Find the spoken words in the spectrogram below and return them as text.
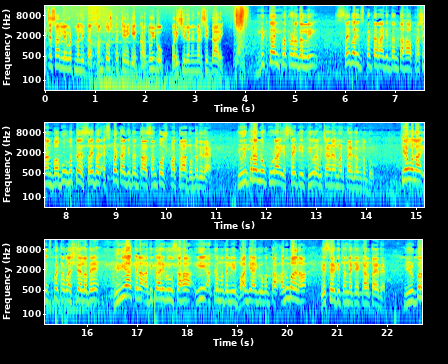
ಎಚ್ಎಸ್ಆರ್ ಲೇಔಟ್ನಲ್ಲಿದ್ದ ಸಂತೋಷ್ ಕಚೇರಿಗೆ ಕರೆದೊಯ್ದು ಪರಿಶೀಲನೆ ನಡೆಸಿದ್ದಾರೆ. ಬಿಟ್ಕಾಯಿನ್ ಪ್ರಕರಣದಲ್ಲಿ ಸೈಬರ್ ಇನ್ಸ್ಪೆಕ್ಟರ್ ಆಗಿದ್ದಂತಹ ಪ್ರಶಾಂತ್ ಬಾಬು ಮತ್ತೆ ಸೈಬರ್ ಎಕ್ಸ್ಪರ್ಟ್ ಆಗಿದ್ದಂತಹ ಸಂತೋಷ್ ಪಾತ್ರ ದೊಡ್ಡದಿದೆ. ಇವರಿಬ್ಬರನ್ನು ಕೂಡ ಎಸ್ಐಟಿ ತೀವ್ರ ವಿಚಾರಣೆ ಮಾಡ್ತಾ ಇದೆ ಕೇವಲ ಇನ್ಸ್ಪೆಕ್ಟರ್ಗಳಷ್ಟೇ ಅಲ್ಲದೆ ಹಿರಿಯ ಕೆಲ ಅಧಿಕಾರಿಗಳು ಸಹ ಈ ಅಕ್ರಮದಲ್ಲಿ ಭಾಗಿಯಾಗಿರುವಂತಹ ಅನುಮಾನ ಎಸ್ಐಟಿ ತಂಡಕ್ಕೆ ಕಾಡ್ತಾ ಇದೆ. ಇಬ್ಬರ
